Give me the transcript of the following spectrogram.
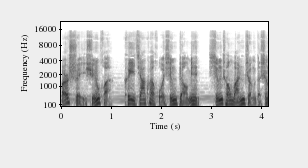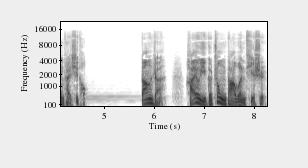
而水循环可以加快火星表面形成完整的生态系统。当然，还有一个重大问题是，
